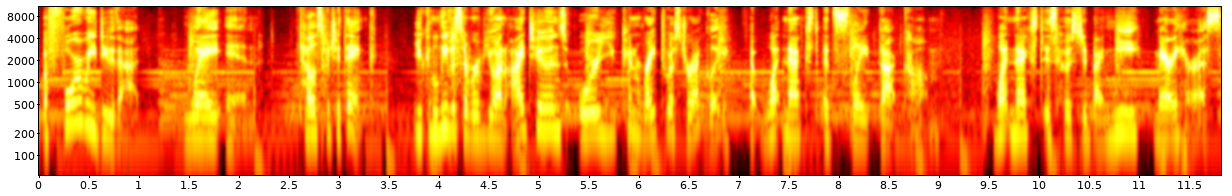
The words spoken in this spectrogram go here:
Before we do that, weigh in. Tell us what you think. You can leave us a review on iTunes or you can write to us directly at whatnext at slate.com. What Next is hosted by me, Mary Harris,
